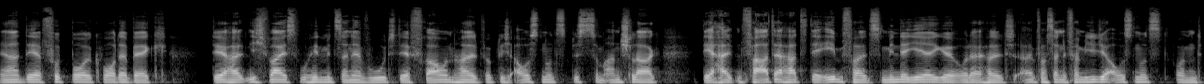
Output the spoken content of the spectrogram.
ja, der Football-Quarterback, der halt nicht weiß, wohin mit seiner Wut, der Frauen halt wirklich ausnutzt bis zum Anschlag, der halt einen Vater hat, der ebenfalls Minderjährige oder halt einfach seine Familie ausnutzt und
